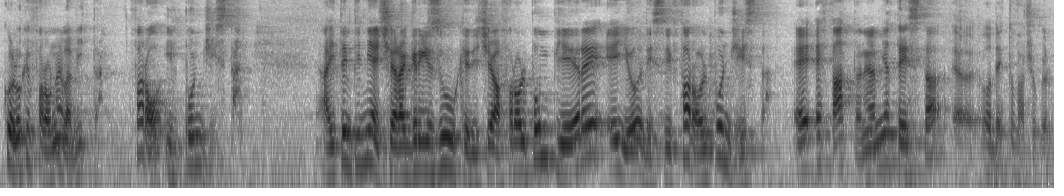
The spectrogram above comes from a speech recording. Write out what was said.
quello che farò nella vita, farò il pongista ai tempi miei c'era Grisù che diceva farò il pompiere e io dissi farò il pongista. È, è fatta nella mia testa, eh, ho detto faccio quello.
